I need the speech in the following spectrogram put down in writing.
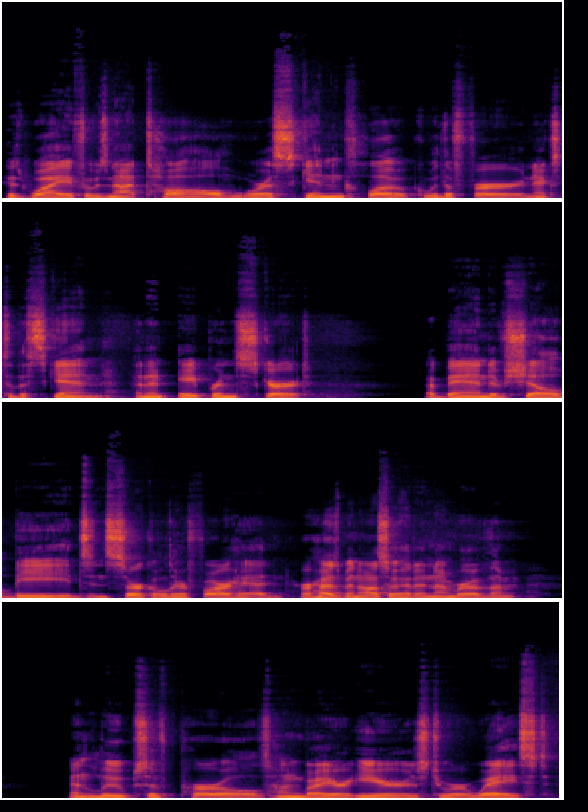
His wife, who was not tall, wore a skin cloak with a fur next to the skin and an apron skirt. A band of shell beads encircled her forehead. Her husband also had a number of them, and loops of pearls hung by her ears to her waist.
